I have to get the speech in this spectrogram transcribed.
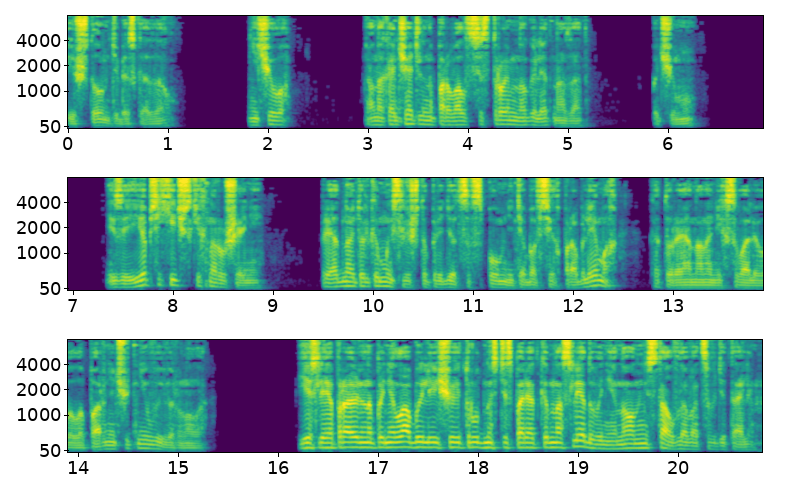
И что он тебе сказал? Ничего. Он окончательно порвал с сестрой много лет назад. Почему? Из-за ее психических нарушений. При одной только мысли, что придется вспомнить обо всех проблемах, которые она на них сваливала, парня чуть не вывернула. Если я правильно поняла, были еще и трудности с порядком наследования, но он не стал вдаваться в детали.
